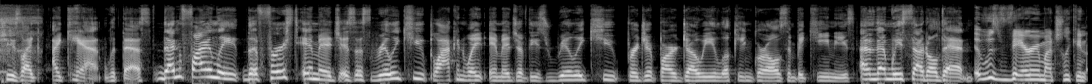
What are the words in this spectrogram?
she's like, I can't with this. Then finally, the first image is this really cute black and white image of these really cute Brigitte Bardot looking girls in bikinis. And then we settled in. it was very much like an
